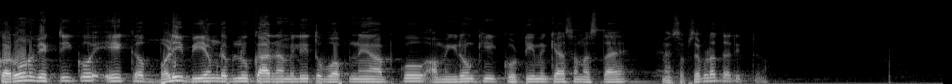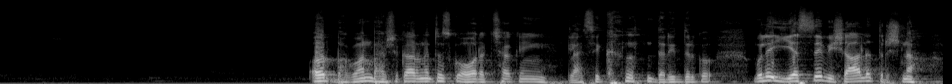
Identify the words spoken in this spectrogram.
करोड़ व्यक्ति को एक बड़ी बीएमडब्ल्यू कार ना मिली तो वो अपने आप को अमीरों की कोटी में क्या समझता है? मैं सबसे बड़ा दरिद्र हूँ। और भगवान भाष्यकार ने तो इसको और अच्छा कहीं क्लासिकल दरिद्र को बोले से विशाल तृष्णा,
